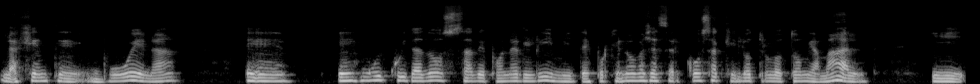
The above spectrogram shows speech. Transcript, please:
la gente buena eh, es muy cuidadosa de poner límites porque no vaya a ser cosa que el otro lo tome a mal y,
